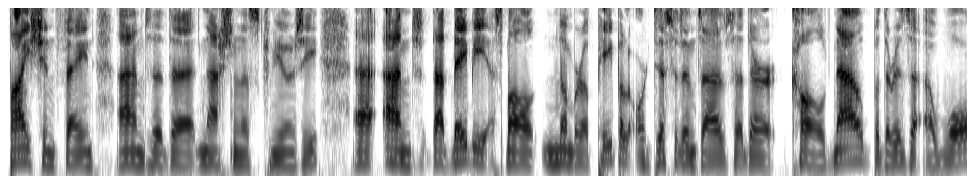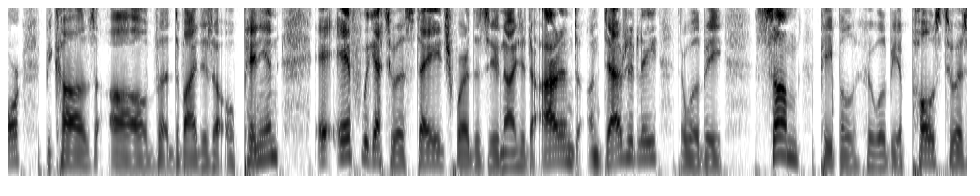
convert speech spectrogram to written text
by Sinn Féin and uh, the nationalist community, uh, and that may be a small number of people or dissidents as they're called now, but there is a, a war because of divided opinion. If we get to a stage where there's a united Ireland, undoubtedly there will be some people who will be opposed to it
